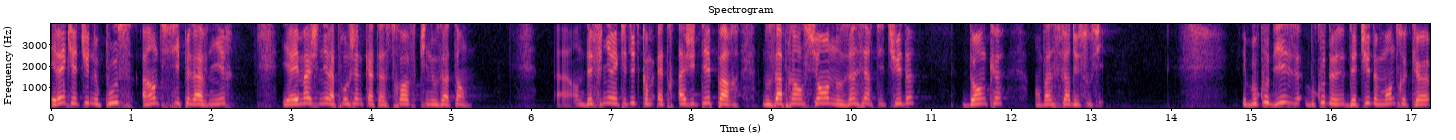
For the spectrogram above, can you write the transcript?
Et l'inquiétude nous pousse à anticiper l'avenir et à imaginer la prochaine catastrophe qui nous attend. Euh, On définit l'inquiétude comme être agité par nos appréhensions, nos incertitudes. Donc, on va se faire du souci. Et beaucoup disent, beaucoup de- d'études montrent que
